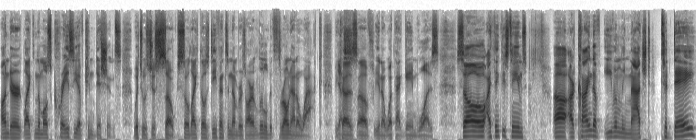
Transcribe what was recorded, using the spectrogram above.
under like the most crazy of conditions, which was just soaked. So like those defensive numbers are a little bit thrown out of whack because yes. of you know what that game was. So I think these teams uh, are kind of evenly matched. Today,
